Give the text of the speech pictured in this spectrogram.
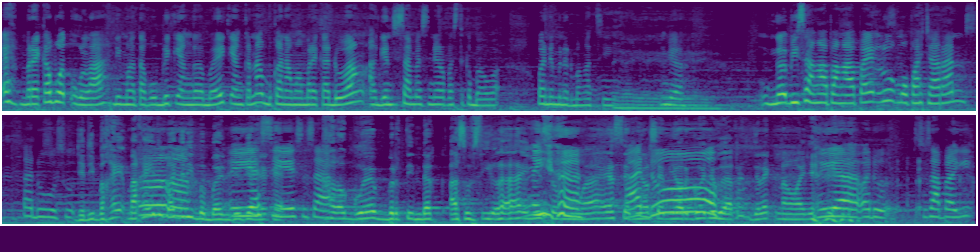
eh mereka buat ulah di mata publik yang nggak baik yang kena bukan nama mereka doang, agensi sampai senior pasti kebawa. Wah ini bener banget sih. Iya, iya, iya, Iya. iya, iya. Nggak bisa ngapa-ngapain, lu mau pacaran, aduh su- Jadi makanya makanya itu banyak jadi beban juga Iya ya, sih, kayak, susah. Kalau gue bertindak asusila ini Iya. semua ya senior senior gue juga akan jelek namanya. iya, waduh, susah apalagi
